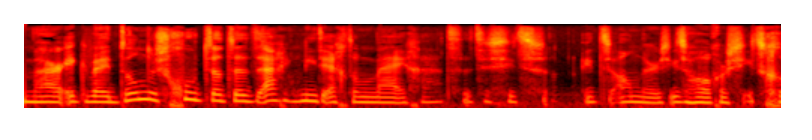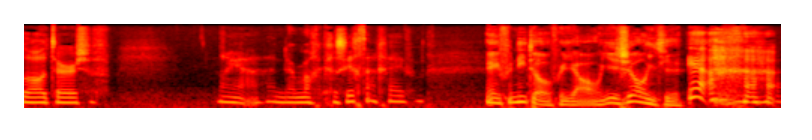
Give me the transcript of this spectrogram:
Maar ik weet donders goed dat het eigenlijk niet echt om mij gaat. Het is iets, iets anders, iets hogers, iets groters. Of, nou ja, en daar mag ik gezicht aan geven. Even niet over jou, je zoontje. Ja,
